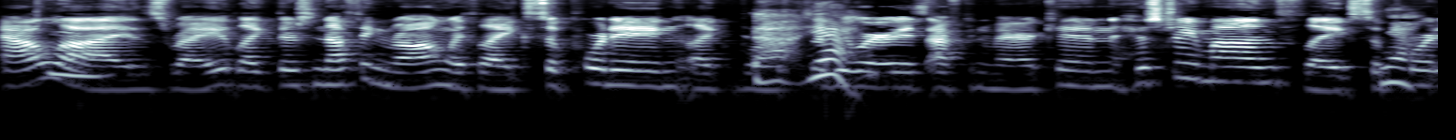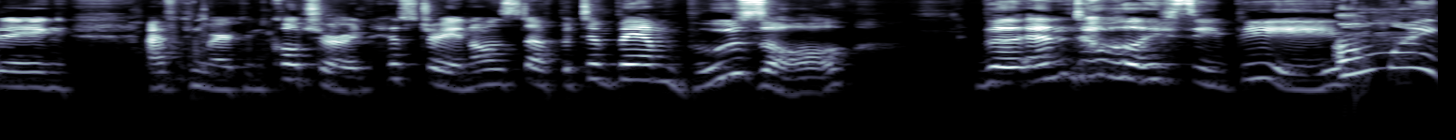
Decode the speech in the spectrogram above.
allies, right? Like there's nothing wrong with like supporting like uh, Black yeah. February is African American History Month, like supporting African American culture and history and all this stuff, but to bamboozle the NAACP. oh my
